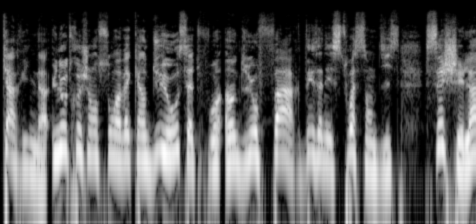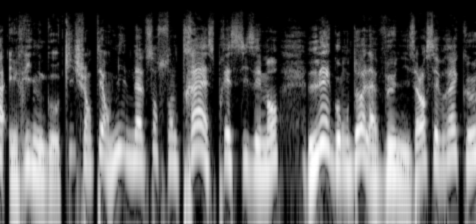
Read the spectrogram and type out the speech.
Karina. Une autre chanson avec un duo, cette fois un duo phare des années 70. C'est Sheila et Ringo, qui chantaient en 1973 précisément les gondoles Venise. Alors c'est vrai que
